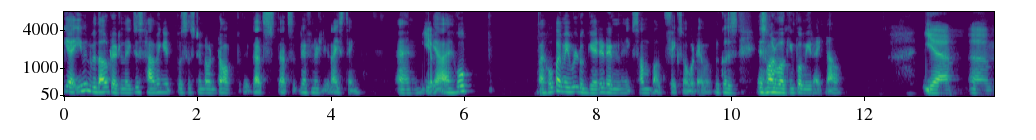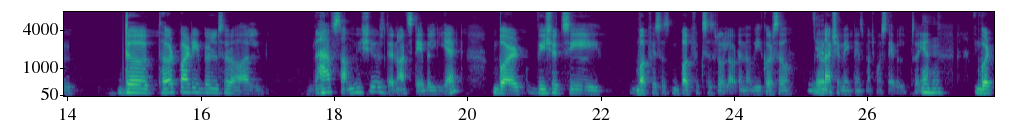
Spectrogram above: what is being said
yeah, even without it, like just having it persistent on top, like, that's that's definitely a nice thing. And Yep. yeah, I hope I hope I'm able to get it in like some bug fix or whatever because it's not working for me right now. Yeah, um, the third party builds are all have some issues. They're not stable yet, but we should see bug fixes bug fixes roll out in a week or so. Yeah. And that should make things much more stable. So yeah. Mhm. But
